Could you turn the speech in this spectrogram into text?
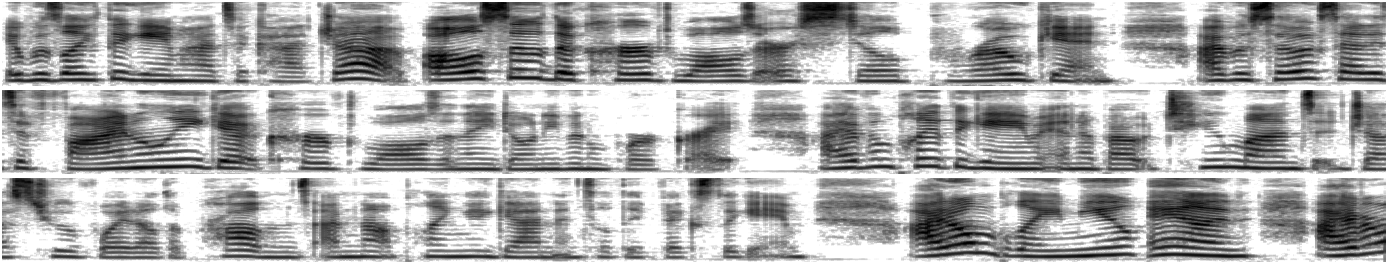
It was like the game had to catch up. Also, the curved walls are still broken. I was so excited to finally get curved walls and they don't even work right. I haven't played the game in about two months just to avoid all the problems. I'm not playing again until they fix the game. I don't blame you. And I haven't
